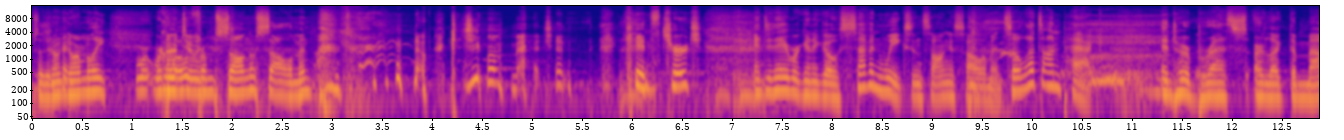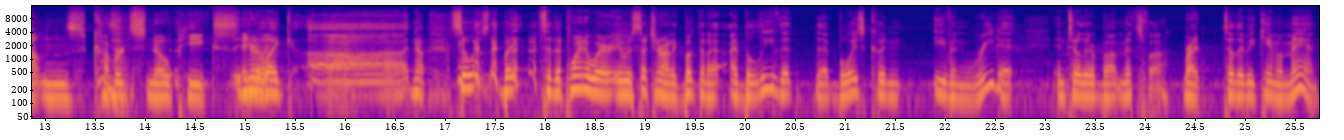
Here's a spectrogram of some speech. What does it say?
So they don't normally We're- we're not doing- from Song of Solomon. no, could you imagine kids' church? And today we're going to go seven weeks in Song of Solomon. So let's unpack. And her breasts are like the mountains covered snow peaks. and, you're, like, uh, no. So, but to the point of where it was such an erotic book that I, I believe that, that boys couldn't even read it until their bar mitzvah, right. until they became a man,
